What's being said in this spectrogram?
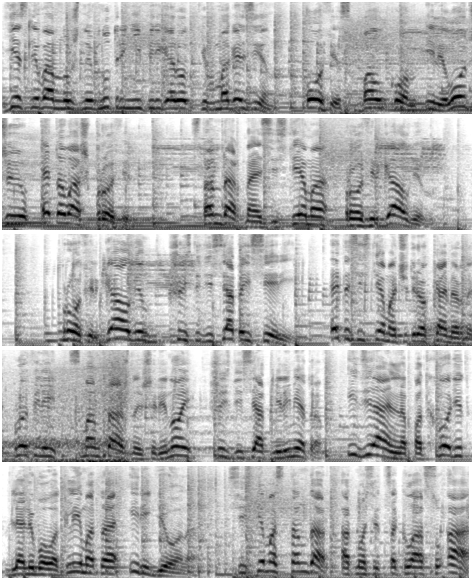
Если вам нужны внутренние перегородки в магазин, офис, балкон или лоджию, это ваш профиль Стандартная система «Профиль Галвин». Профиль Галвин 60 серии. Это система четырехкамерных профилей с монтажной шириной 60 мм. Идеально подходит для любого климата и региона. Система стандарт относится к классу А,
